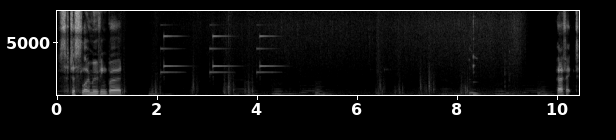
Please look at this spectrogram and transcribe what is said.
Such a slow-moving bird. Perfect.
